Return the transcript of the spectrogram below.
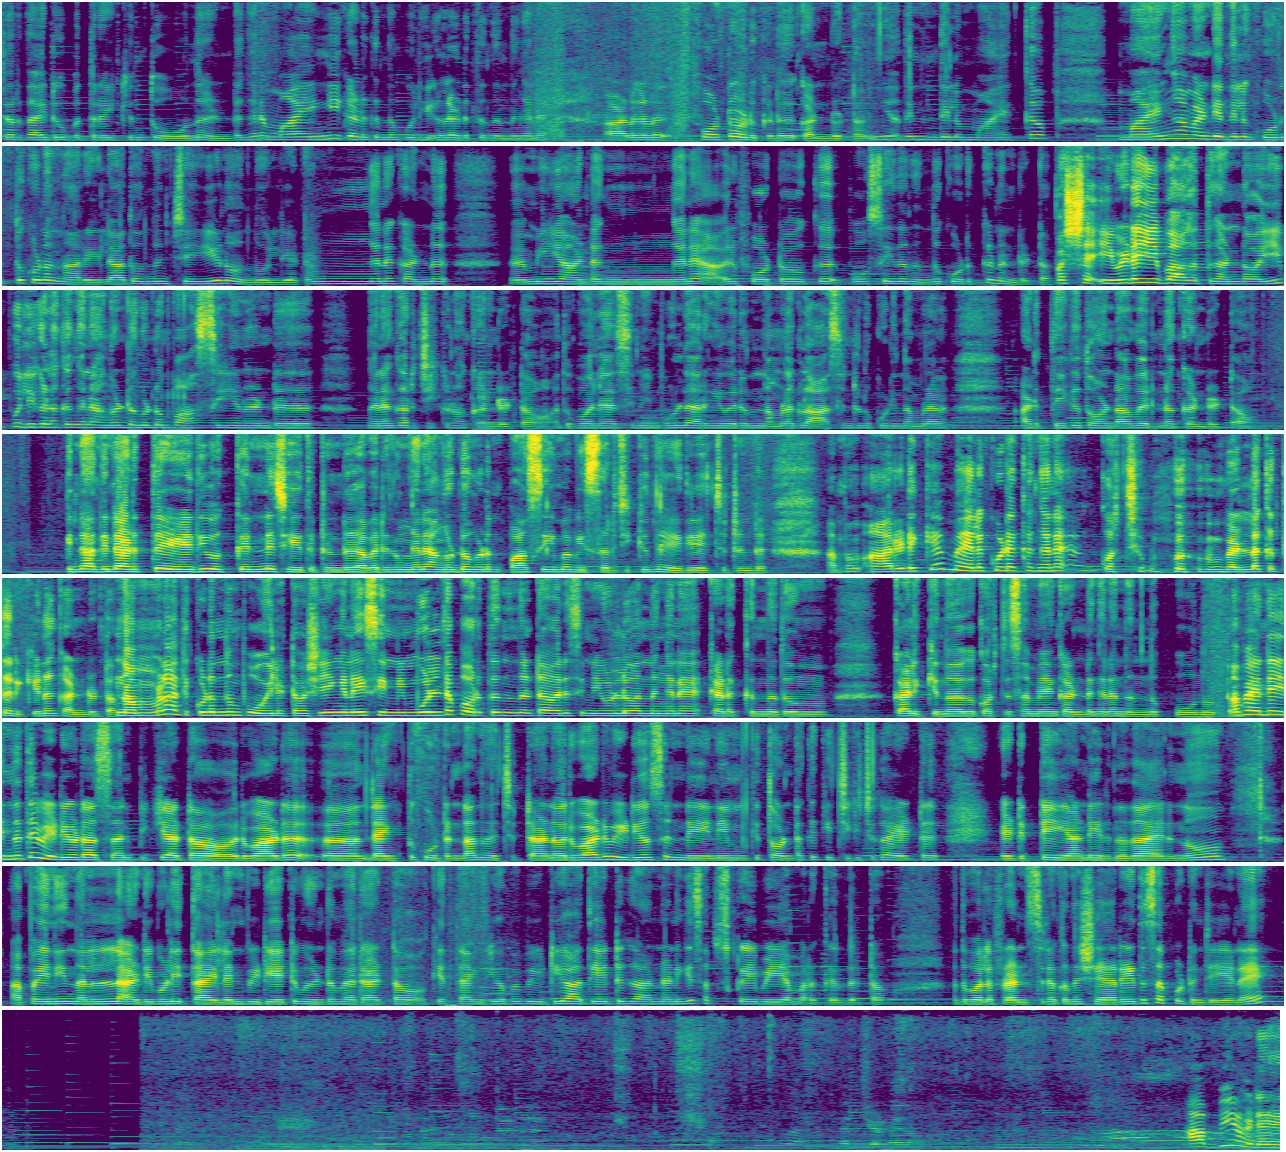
ചെറുതായിട്ട് ഉപദ്രവിക്കും തോന്നുന്നുണ്ട്. ഇങ്ങനെ മയങ്ങി കിടക്കുന്ന പുലികളെടുത്ത് നിന്ന് ഇങ്ങനെ ആളുകൾ ഫോട്ടോ എടുക്കുന്നത് കണ്ടു കേട്ടോ ഇനി അതിനെന്തെങ്കിലും മയക്കം മയങ്ങാൻ വേണ്ടി എന്തെങ്കിലും കൊടുത്തുക്കണമെന്ന് അറിയില്ല. അതൊന്നും ചെയ്യണമൊന്നുമില്ല കേട്ടോ. ഇങ്ങനെ കണ്ണ് മീയാണ്ട് ഇങ്ങനെ ഒരു ഫോട്ടോക്ക് പോസ് ചെയ്ത് നിന്ന് കൊടുക്കുന്നുണ്ട് കേട്ടോ. പക്ഷെ ഇവിടെ ഈ ഭാഗത്ത് കണ്ടോ? ഈ പുലികളൊക്കെ ഇങ്ങനെ അങ്ങോട്ടും ഇങ്ങോട്ടും പാസ് ചെയ്യണുണ്ട്. ഇങ്ങനെ ഗർജിക്കണമൊക്കെ ഉണ്ട് കേട്ടോ. അതുപോലെ സ്വിമ്മിംഗ് പൂളിൽ ഇറങ്ങി വരും. നമ്മളെ ഗ്ലാസിന്റെ ഉള്ളിൽ കൂടി നമ്മളെ അടുത്തേക്ക് തോണ്ടാൻ വരുന്നൊക്കെ ഉണ്ട് കേട്ടോ. പിന്നെ അതിന്റെ അടുത്ത് എഴുതി വെക്കുക തന്നെ ചെയ്തിട്ടുണ്ട്. അവരിങ്ങനെ അങ്ങോട്ടും ഇങ്ങോട്ടും പാസ് ചെയ്യുമ്പോൾ വിസർജിക്കുന്നു എഴുതി വെച്ചിട്ടുണ്ട്. അപ്പം ആരുടെയൊക്കെ മേലെ കൂടെ ഒക്കെ ഇങ്ങനെ കുറച്ച് വെള്ളമൊക്കെ തെറിക്കണം കണ്ടുട്ടോ നമ്മൾ അതിൽ കൂടെ ഒന്നും പോയില്ലട്ടോ പക്ഷേ ഇങ്ങനെ ഈ സ്വിമ്മിംഗ് പൂളിന്റെ പുറത്ത് നിന്നിട്ട് അവർ സ്വിമ്മിംഗ് പൂളിൽ വന്നിങ്ങനെ കിടക്കുന്നതും കളിക്കുന്നതൊക്കെ കുറച്ച് സമയം കണ്ടിങ്ങനെ നിന്ന് പോന്നു കേട്ടോ അപ്പോൾ എന്റെ ഇന്നത്തെ വീഡിയോയുടെ അവസാനിപ്പിക്കുക കേട്ടോ ഒരുപാട് ലെങ്ത്ത് കൂട്ടണ്ടെന്ന് വെച്ചിട്ടാണ്. ഒരുപാട് വീഡിയോസ് ഉണ്ട്. ഇനി എനിക്ക് തൊണ്ടൊക്കെ കിച്ചു കിച്ചുക്കായിട്ട് എഡിറ്റ് ചെയ്യാണ്ടിരുന്നതായിരുന്നു. അപ്പോൾ ഇനി നല്ല അടിപൊളി തായ്ലൻഡ് വീഡിയോ ആയിട്ട് വീണ്ടും വരാം കേട്ടോ ഓക്കെ താങ്ക് യു അപ്പോൾ വീഡിയോ ആദ്യമായിട്ട് കാണണമെങ്കിൽ സബ്സ്ക്രൈബ് ചെയ്യാൻ മറക്കരുത് കേട്ടോ അതുപോലെ ഫ്രണ്ട്സിനൊക്കെ ഒന്ന് ഷെയർ ചെയ്ത് സപ്പോർട്ടും ചെയ്യണേ. അബി അബിയോടെ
